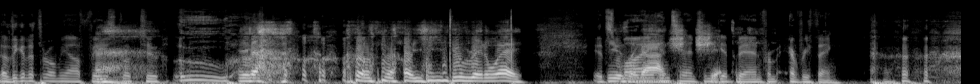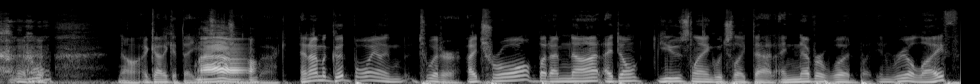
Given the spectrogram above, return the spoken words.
Are they going to throw me off Facebook too? Ooh. Yeah. oh, no, you knew right away. It's my like, "Ah, intention to get banned from everything. no, I got to get that YouTube Wow. channel back. And I'm a good boy on Twitter. I troll, but I'm not. I don't use language like that. I never would. But in real life,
